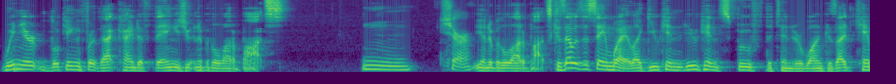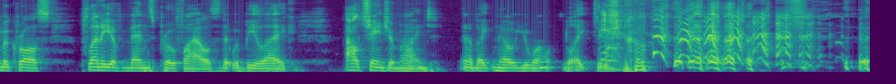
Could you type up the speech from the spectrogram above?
when you're looking for that kind of thing is you end up with a lot of bots. Mm, sure. You end up with a lot of bots because that was the same way. Like you can you can spoof the Tinder one because I came across plenty of men's profiles that would be like, "I'll change your mind," and I'm like, "No, you won't." Like, dude, no.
